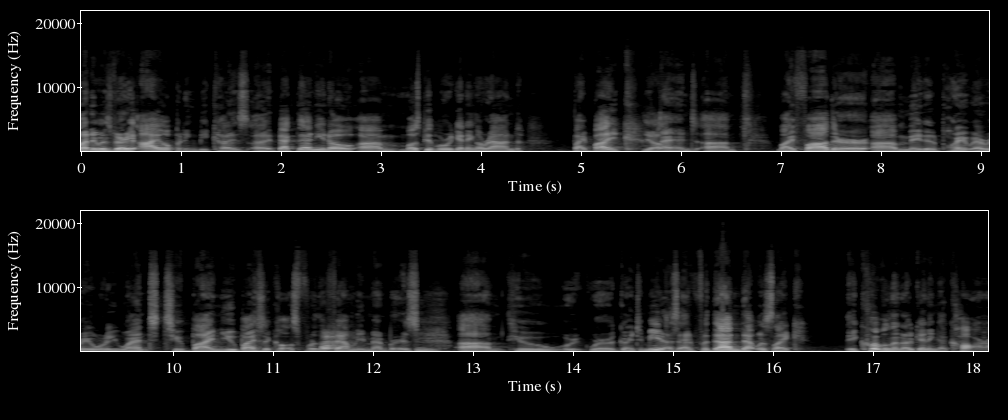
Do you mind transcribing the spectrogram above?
But it was very eye opening because uh, back then, you know, um, most people were getting around by bike. Yeah. And um, my father uh, made it a point where we, went to buy new bicycles for the family members um, who were, were going to meet us, and for them that was like equivalent of getting a car.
